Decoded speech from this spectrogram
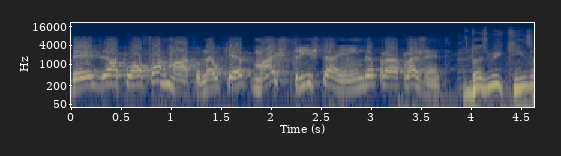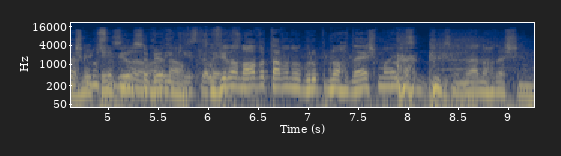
desde o atual formato, né? O que é mais triste ainda para a gente. 2015 acho que 2015 não subiu, não não. subiu, não. 2015 O Vila Nova tava no grupo Nordeste, mas assim, não é nordestino.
